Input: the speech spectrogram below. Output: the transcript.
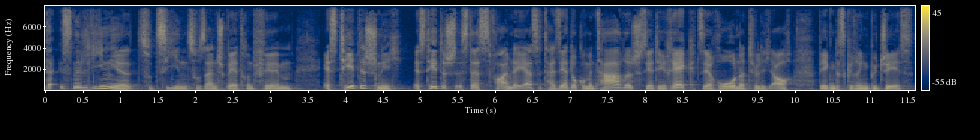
da ist eine Linie zu ziehen zu seinen späteren Filmen. Ästhetisch nicht. Ästhetisch ist das vor allem der erste Teil sehr dokumentarisch, sehr direkt, sehr roh, natürlich auch wegen des geringen Budgets.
